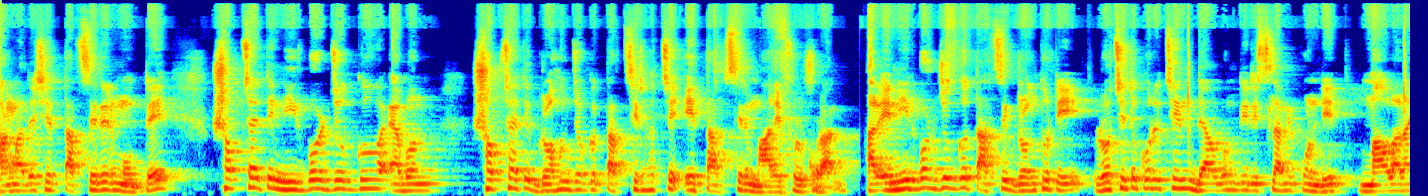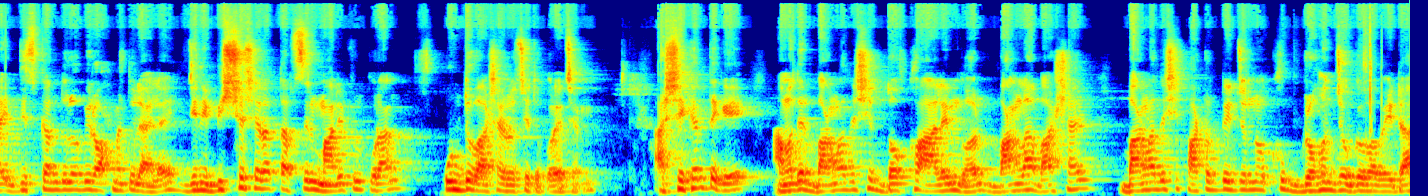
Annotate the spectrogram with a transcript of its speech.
বাংলাদেশের তাফসিরের মধ্যে সবচাইতে নির্ভরযোগ্য এবং সবচাইতে গ্রহণযোগ্য তাফসির হচ্ছে এ তাফসির মারেফুল কোরআন। আর এই নির্ভরযোগ্য তাফসির গ্রন্থটি রচিত করেছেন দেওবন্দির ইসলামী পণ্ডিত মাওলানা ইদ্দিসকান্দুলবী রহমতুল্লাহ আলাই যিনি বিশ্বসেরা তাফসির মারিফুল কোরআন উর্দু ভাষায় রচিত করেছেন। আর সেখান থেকে আমাদের বাংলাদেশের দক্ষ আলেমগণ বাংলা ভাষায় বাংলাদেশি পাঠকদের জন্য খুব গ্রহণযোগ্যভাবে এটা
